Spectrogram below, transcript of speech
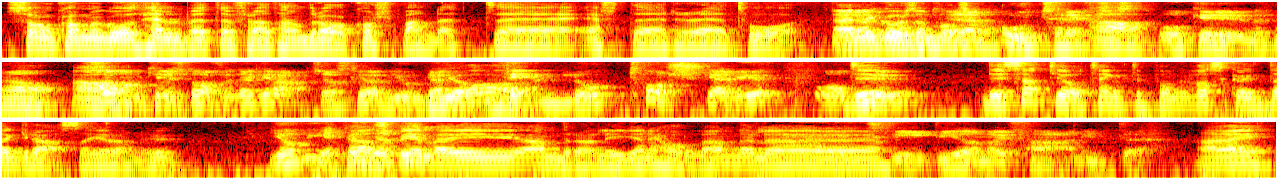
som kommer gå åt helvete för att han drar korsbandet eh, efter eh, två år. Eller går som Eller Bosman. Oträcht Ja. åker ur. Ja. Som Kristoffer de Gracias klubb gjorde. Ja. Venlo torskade ju. Och Du- du, Det satt jag och tänkte på, men vad ska Dagrasa göra nu? jag vet inte. Han spela i andra ligan i Holland eller? Nej, tvek, det gör man ju fan inte. Nej.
